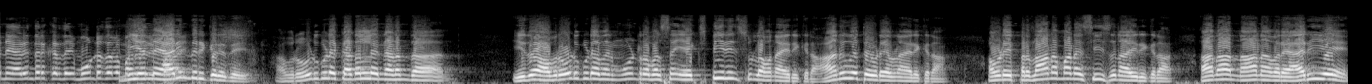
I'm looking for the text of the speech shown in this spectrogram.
என்னை அறிந்திருக்கிறதை மூன்று தரம் நீ என்னை அறிந்திருக்கிறதே. அவரோடு கூட கடல்ல நடந்தான். இதோ அவரோடு கூட அவன் மூன்றரை வருஷம் எக்ஸ்பீரியன்ஸ் உள்ளவனா இருக்கிறான் அனுபவத்தை உடையவனா இருக்கிறான் அவருடைய பிரதானமான சீசனா இருக்கிறான் ஆனால் நான் அவரை அறியேன்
